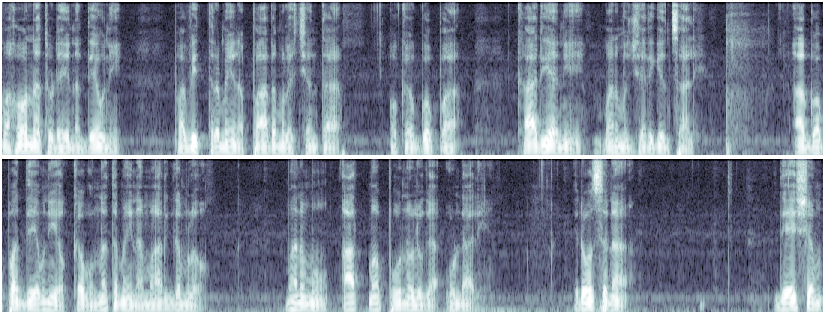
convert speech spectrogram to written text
మహోన్నతుడైన దేవుని పవిత్రమైన పాదముల చెంత ఒక గొప్ప కార్యాన్ని మనము జరిగించాలి. ఆ గొప్ప దేవుని యొక్క ఉన్నతమైన మార్గంలో మనము ఆత్మపూర్ణులుగా ఉండాలి. ఈ రోజున దేశం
